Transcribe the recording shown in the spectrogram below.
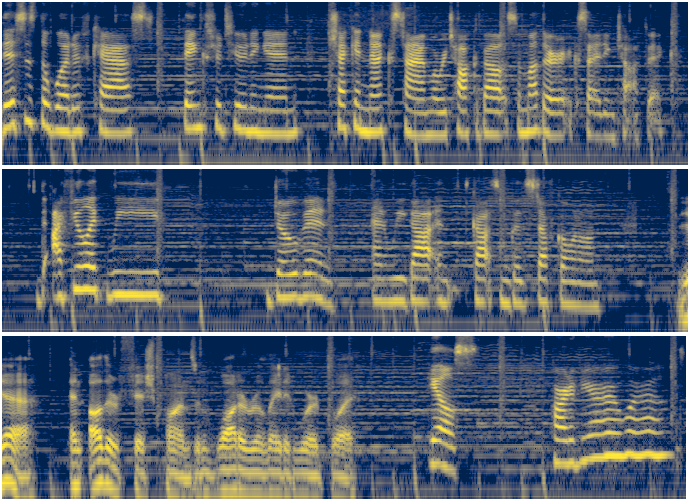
This is the What If Cast. Thanks for tuning in. Check in next time where we talk about some other exciting topic. I feel like we dove in and we got and got some good stuff going on. Yeah. And other fish puns and water related wordplay. Gills, part of your world.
